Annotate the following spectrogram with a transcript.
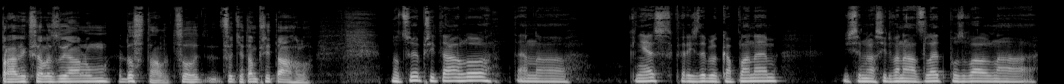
právě k salesiánům dostal? Co, co tě tam přitáhlo? No, co mě přitáhlo, ten kněz, který zde byl kaplanem, když jsem měl asi 12 let, pozval na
